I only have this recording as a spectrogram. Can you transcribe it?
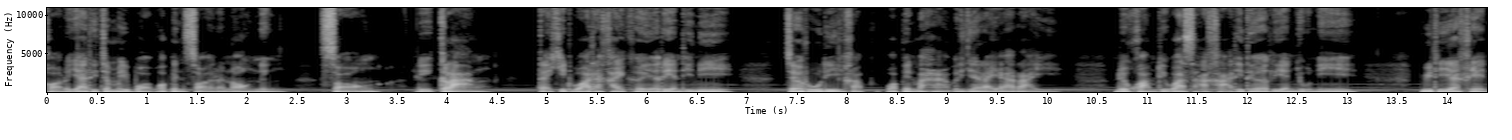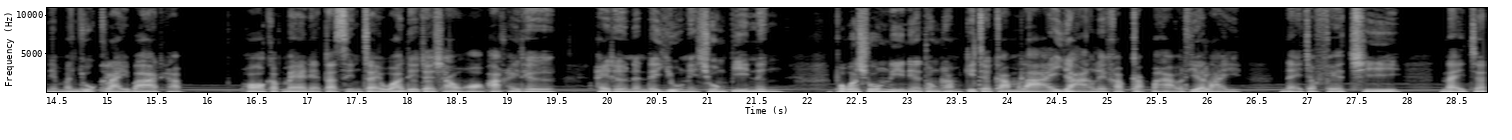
ขออนุญาตที่จะไม่บอกว่าเป็นซอยระนองหนึ่งสองหรือกลาง แต่คิดว่าถ้าใครเคยเรียนที่นี่ จะรู้ดีครับว่าเป็นมหาวิทยาลัยอะไรด้วยความที่ว่าสาขาที่เธอเรียนอยู่นี้ วิทยาเขตเนี่ยมันอยู่ไกลบ้านครับ พ่อกับแม่เนี่ยตัดสินใจว่าเดี๋ยวจะเช่าหอพักให้เธอ ให้เธอนั้นได้อยู่ในช่วงปีหนึ่ง เพราะว่าช่วงนี้เนี่ยต้องทำกิจกรรมหลายอย่างเลยครับกับมหาวิทยาลัย ไหนจะเฟชชี่ไหนจะ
